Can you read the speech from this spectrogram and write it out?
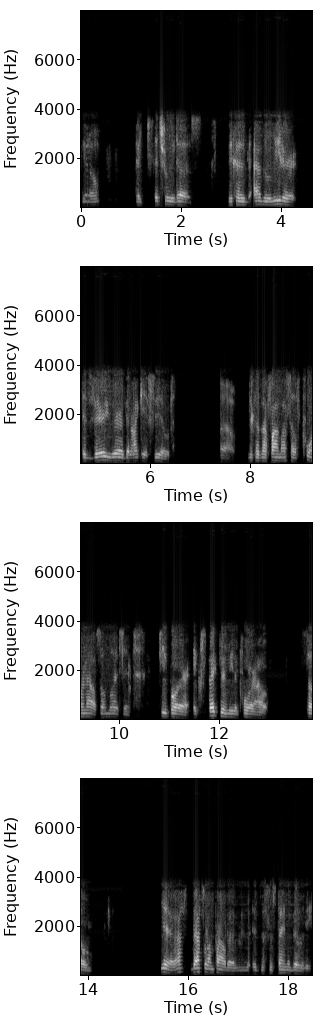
You know, it it truly does. Because as a leader, it's very rare that I get filled. Uh, because I find myself pouring out so much, and people are expecting me to pour out. So, yeah, that's that's what I'm proud of. Is the sustainability.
